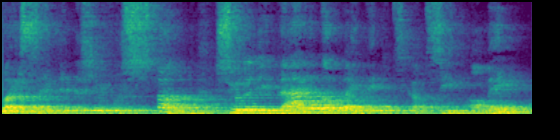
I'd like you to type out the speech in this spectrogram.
wysheid, dit is jou verstand sodat die wêreld daar buite iets kan sien. Amen.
